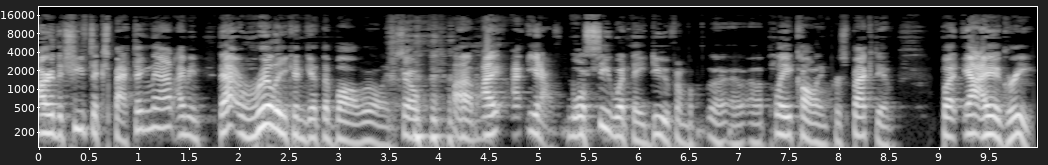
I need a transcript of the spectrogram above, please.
are the Chiefs expecting that? I mean, that really can get the ball rolling. So, um, I, I, you know, we'll see what they do from a, a play calling perspective. But yeah, I agree.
